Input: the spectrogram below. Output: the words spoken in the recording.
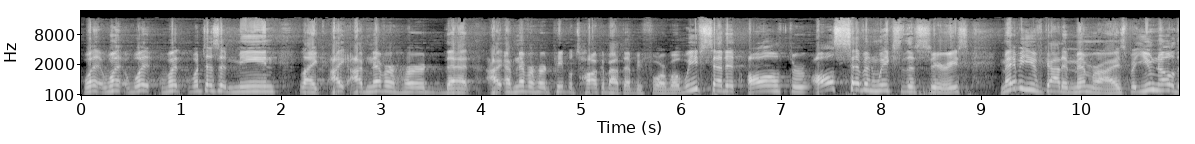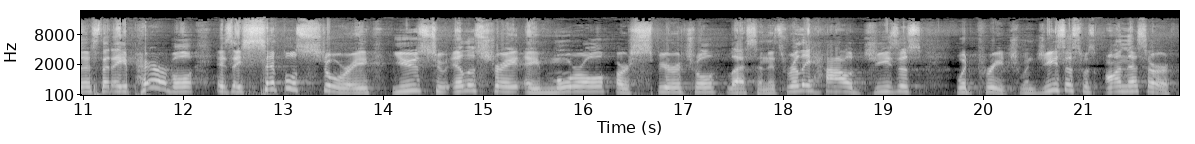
What, what, what, what, what does it mean? Like, I, I've never heard that, I, have never heard people talk about that before. Well, we've said it all through all seven weeks of this series. Maybe you've got it memorized, but you know this, that a parable is a simple story used to illustrate a moral or spiritual lesson. It's really how Jesus would preach. When Jesus was on this earth,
